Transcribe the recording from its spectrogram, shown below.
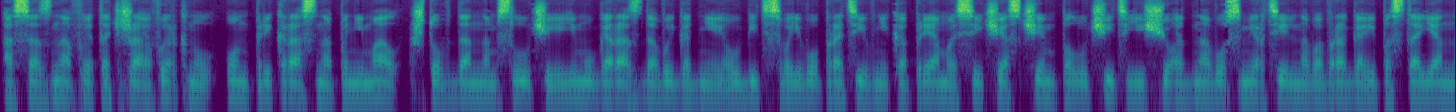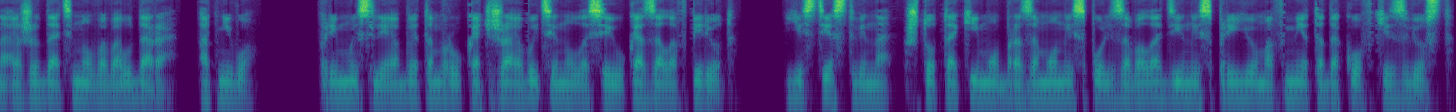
Осознав это Джа фыркнул, он прекрасно понимал, что в данном случае ему гораздо выгоднее убить своего противника прямо сейчас, чем получить еще одного смертельного врага и постоянно ожидать нового удара от него. При мысли об этом рука Джа вытянулась и указала вперед. Естественно, что таким образом он использовал один из приемов метода ковки звезд.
